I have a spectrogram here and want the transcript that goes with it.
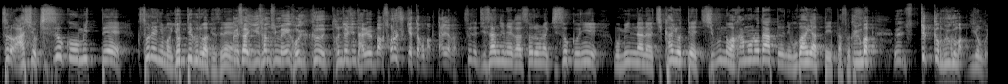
その足を規則を見てそれにも寄ってくるわけですね 그래서 2, 30명이 거기 그 던져진 다리를 막 서로 죽겠다고 막 딸려가. それで持参締めがそれの規則にもうみんなね近寄って自分の若者だというふうに奪い合っていったそうです 그리고 막 뜯고 물고 막 이런 거.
